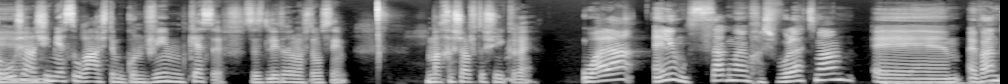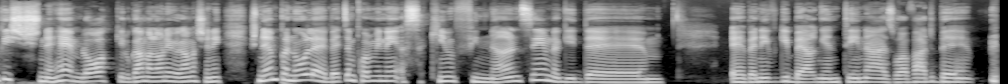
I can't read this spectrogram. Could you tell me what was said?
ברור אה, שאנשים יעשו רעש, אתם גונבים כסף, זה literally מה שאתם עושים. מה חשבת שיקרה? וואלה, אין לי מושג מה הם חשבו לעצמם. אה, הבנתי ששניהם, לא רק, כאילו, גם אלוני וגם השני, שניהם פנו לבעצם כל מיני עסקים פיננסיים, נגיד אה, בן איבגי בארגנטינה, אז הוא עבד ב...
